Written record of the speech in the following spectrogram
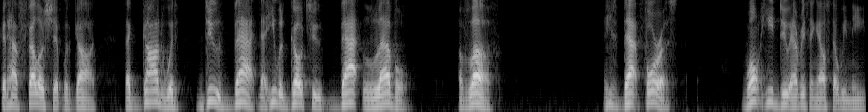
could have fellowship with God. That God would do that, that he would go to that level of love. He's that for us. Won't he do everything else that we need?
